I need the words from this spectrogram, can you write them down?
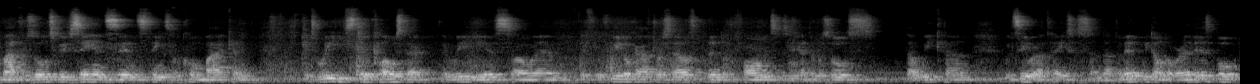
mad results we've seen since things have come back, and it's really still close there. It really is. So um, if, if we look after ourselves, put in the performances, and get the results that we can, we'll see where that takes us. And at the minute, we don't know where it is, but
